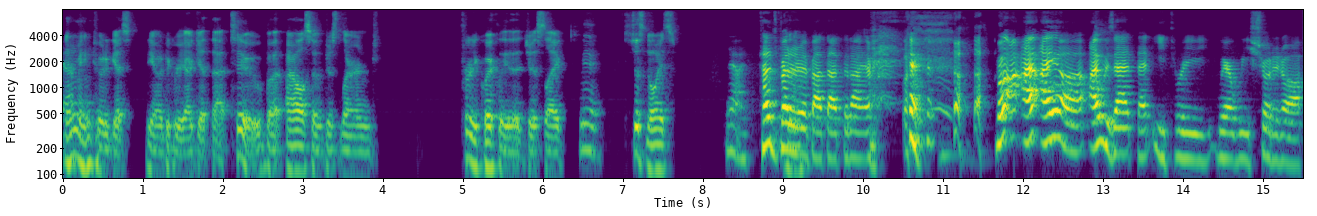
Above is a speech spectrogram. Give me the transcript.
And I mean, to a guess, you know, degree, I get that too. But I also just learned pretty quickly that just like, yeah, it's just noise. yeah. Ted's better Yeah. about that than I am. Well, I, I, uh, I was at that E3 where we showed it off,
